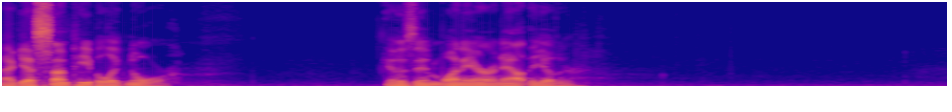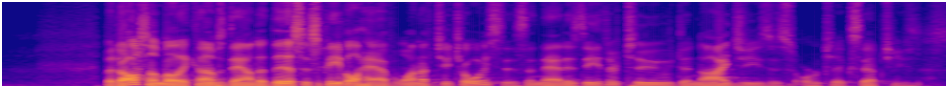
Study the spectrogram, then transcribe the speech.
I guess some people ignore. Goes in one ear and out the other. But ultimately, it comes down to this: is people have one of two choices, and that is either to deny Jesus or to accept Jesus.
